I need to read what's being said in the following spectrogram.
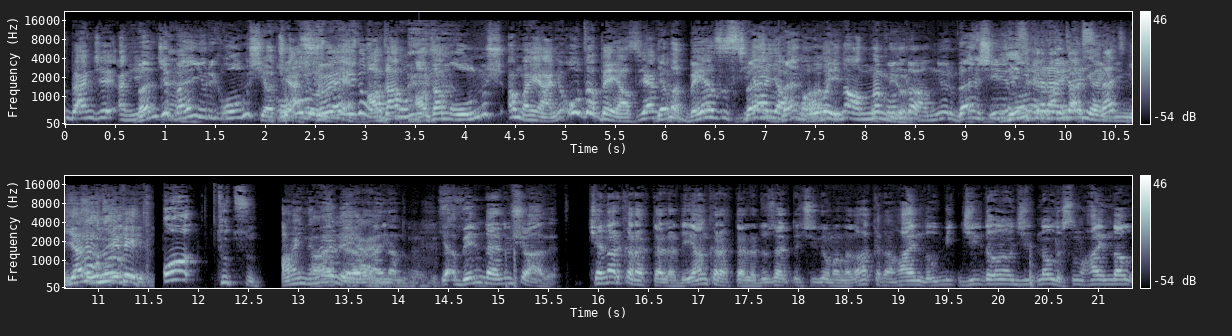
bence hani Bence ben yürük olmuş ya. Çok ya iyi şöyle adam adam adam olmuş ama yani o da beyaz. Yani Ya bak, beyazı siyah ben- yapma ben- olayını O anlamıyorum. konuda anlıyorum. Ben şeyi Yeni karakter yarat. Yarat Onu- evet. o tutsun. Aynen öyle öyle yani. Aynen. Ya benim derdim şu abi. Kenar karakterlerde, yan karakterlerde özellikle çizgi romanlarda hakikaten Heimdall bir cildini, cildini alırsın. Heimdall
